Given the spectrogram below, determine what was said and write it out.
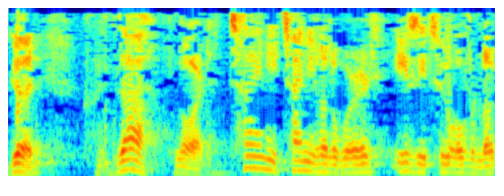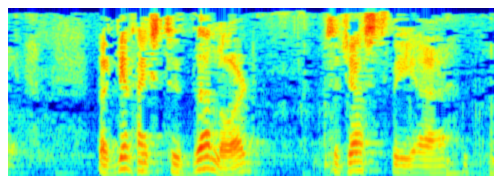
good. The Lord. Tiny, tiny little word, easy to overlook. But give thanks to the Lord suggests the, uh,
